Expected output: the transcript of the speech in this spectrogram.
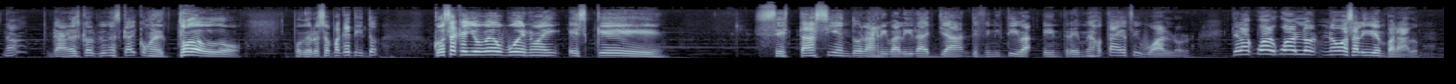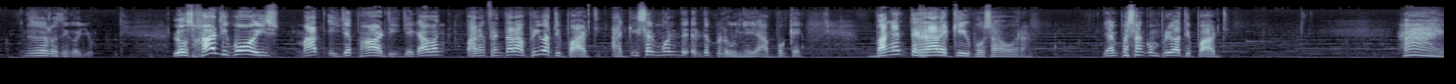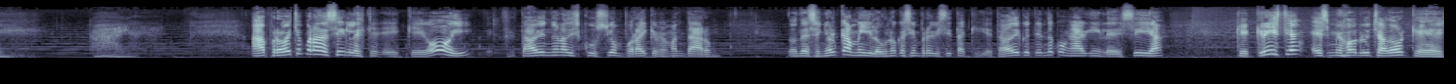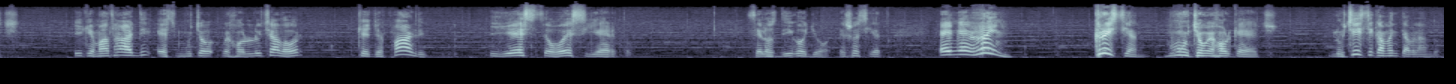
¿No? Gana Scorpion Sky con el todo poderoso paquetito. Cosa que yo veo bueno ahí es que se está haciendo la rivalidad ya definitiva entre MJF y Warlord. De la cual Warlord no va a salir bien parado. Eso se lo digo yo. Los Hardy Boys, Matt y Jeff Hardy, llegaban para enfrentar a Private Party. Aquí se armó el de, el peluña ya, porque van a enterrar equipos ahora. Ya empiezan con Private Party. Ay, ay, ay. Aprovecho para decirles que, que hoy estaba viendo una discusión por ahí que me mandaron, donde el señor Camilo, uno que siempre visita aquí, estaba discutiendo con alguien y le decía que Christian es mejor luchador que Edge y que Matt Hardy es mucho mejor luchador que Jeff Hardy. Y esto es cierto. Se los digo yo, eso es cierto. En el ring, Christian, mucho mejor que Edge. Luchísticamente hablando.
